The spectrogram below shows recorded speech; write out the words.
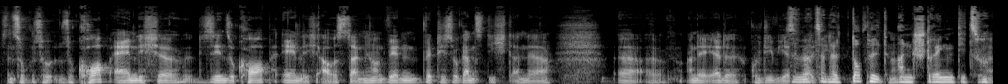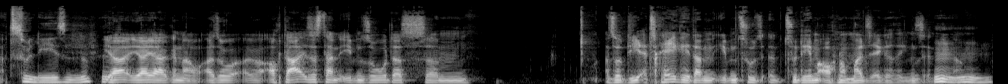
sind so, so, so korbähnliche, die sehen so korbähnlich aus dann ja, und werden wirklich so ganz dicht an der äh, an der Erde kultiviert. So weil wird's dann halt doppelt anstrengend, die zu, zu lesen. Ne? ja, ja, ja, genau. Also äh, auch da ist es dann eben so, dass ähm, also die Erträge dann eben zu, zudem auch nochmal sehr gering sind.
